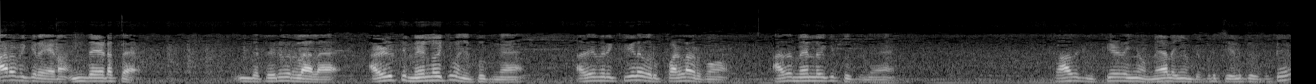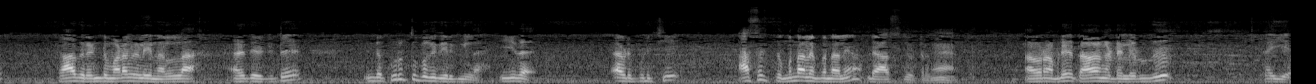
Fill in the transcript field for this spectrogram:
ஆரம்பிக்கிற இடம் இந்த இடத்த இந்த பெருவிரலால் அழுத்தி மேல் நோக்கி கொஞ்சம் தூக்குங்க. அதே மாதிரி கீழே ஒரு பள்ளம் இருக்கும் அதை மேல் நோக்கி தூக்குங்க. காதுக்கு கீழையும் மேலையும் இப்படி பிடிச்சி இழுத்து விட்டுட்டு காது ரெண்டு மடல்களையும் நல்லா அழுத்தி விட்டுட்டு இந்த குருத்து பகுதி இருக்குல்ல இதை அப்படி பிடிச்சி அசைத்து முன்னாலையும் பின்னாலையும் அப்படி அசைச்சு விட்டுருங்க. அப்புறம் அப்படியே தாவங்கட்டையிலிருந்து கையை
